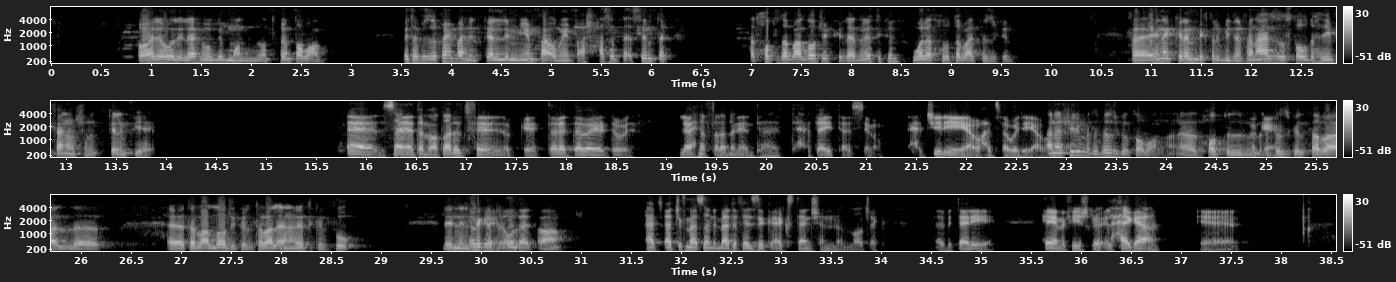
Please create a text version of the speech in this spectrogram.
هو هل هو الإله من- منطقيا؟ طبعا. ميتافيزيقيا بقى هنتكلم ينفع أو ما ينفعش حسب تقسيمتك. هتحط تبع ال logic ال analytical ولا هتحط تبع ال physical فهنا الكلام بيختلف جدا فأنا عايز أستوضح دي فعلا عشان نتكلم فيها. آه، ثانية معترض في okay الثلاث دوائر دول. لو إحنا افترضنا إن أنت هت- هتعيد تقسمهم هتشيل إيه أو هتزود إيه أو أنا اشيل ال metaphysical طبعا. أنا هحط ال metaphysical تبع ال آه، تبع ال logical تبع ال analytical فوق. لأن الفكرة في الأول آه. هت- هتشوف مثلا ال metaphysic extension ال logic. بالتالي هي ما فيش غير الحاجة آه،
